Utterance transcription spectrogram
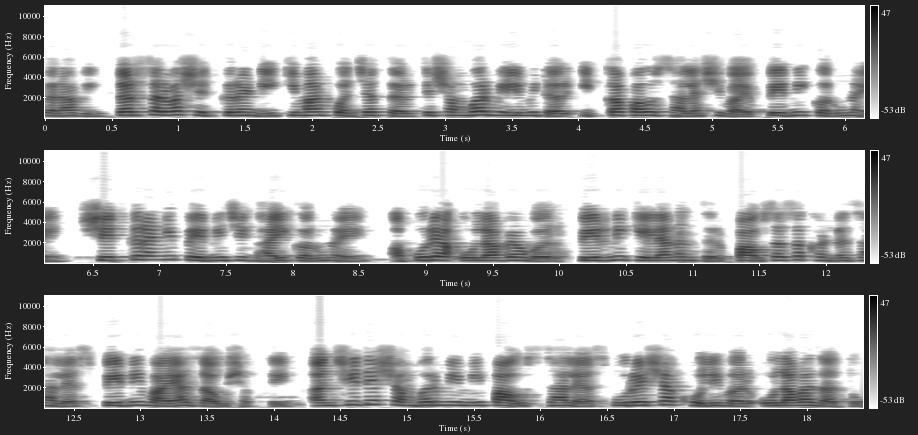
करावी. तर सर्व शेतकऱ्यांनी किमान पंच्याहत्तर ते शंभर मिलीमीटर इतका पाऊस झाल्याशिवाय पेरणी करू नये. शेतकऱ्यांनी पेरणीची घाई करू नये. अपुऱ्या ओलाव्यावर पेरणी केल्यानंतर पावसाचा खंड झाल्यास पेरणी वाया जाऊ शकते. ऐंशी ते शंभर मिमी पाऊस झाल्यास पुरेशा खोलीवर ओलावा जातो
